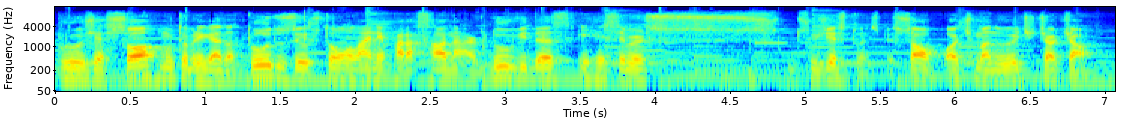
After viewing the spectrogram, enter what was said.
Por hoje é só. Muito obrigado a todos. Eu estou online para sanar dúvidas e receber sugestões. Pessoal, ótima noite. Tchau, tchau.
